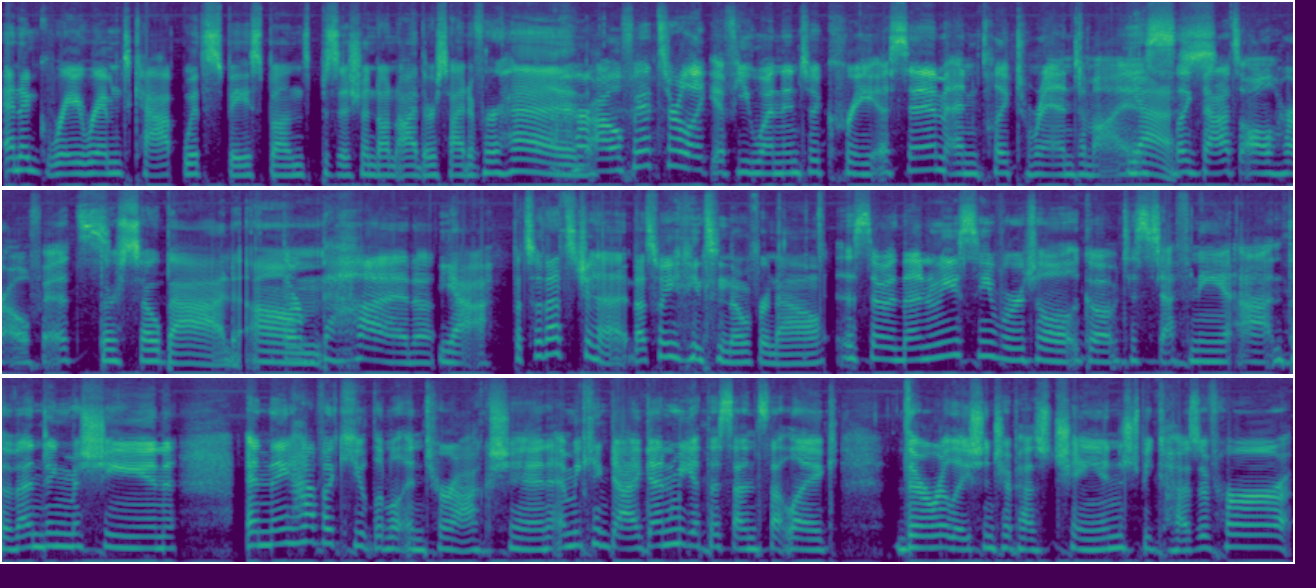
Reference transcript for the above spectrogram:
and a gray rimmed cap with space buns positioned on either side of her head. Her outfits are like if you went into Create a Sim and clicked randomize. Yes. Like that's all her outfits. They're so bad. They're Um, bad. yeah. But so that's Jeanette. That's what you need to know for now. So then we see Virgil go up to Stephanie at the vending machine and they have a cute little interaction. And we can, again, we get the sense that like their relationship has changed because of her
